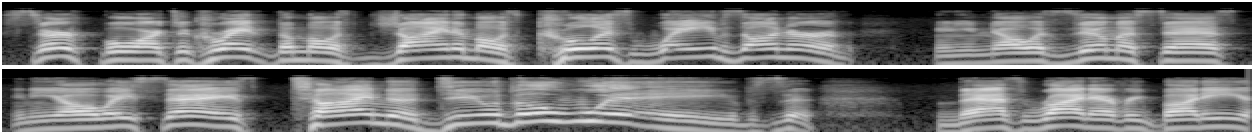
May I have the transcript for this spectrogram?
surfboard to create the most giant and most coolest waves on earth. And you know what Zuma says, and he always says, time to do the waves. That's right, everybody.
